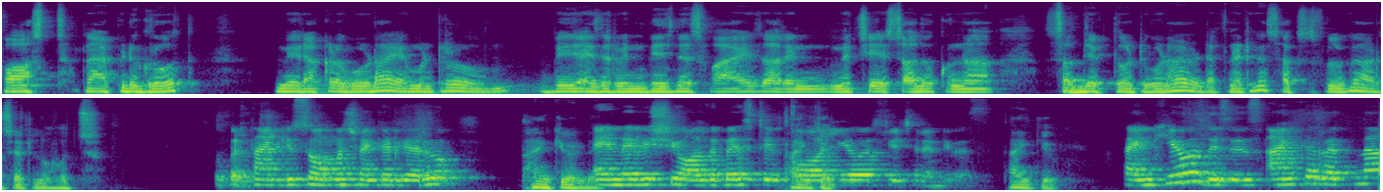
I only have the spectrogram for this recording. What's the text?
fast rapid growth మీరు అక్కడ కూడా ఏమంటారు? Either in business wise or in మీరు చేసి చదువుకున్న సబ్జెక్ట్ తోటి కూడా డెఫినెట్గా సక్సెస్ఫుల్గా ఆడ సెటిల్ అవ్వచ్చు. Super thank you so much Venkat garu thank you అండి I wish you all the best in all. Your future endeavors thank you Thank you. This is Anchor Ratna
